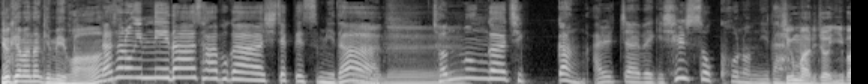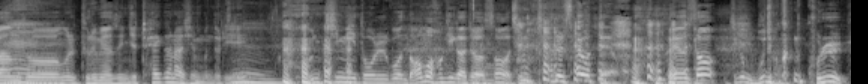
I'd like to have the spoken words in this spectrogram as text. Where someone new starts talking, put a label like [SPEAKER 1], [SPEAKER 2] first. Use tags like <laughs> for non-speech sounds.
[SPEAKER 1] 이렇게 만난 김미화.
[SPEAKER 2] 나선홍입니다. 사부가 시작됐습니다.
[SPEAKER 1] 네, 네.
[SPEAKER 2] 전문가 직강 알짜배기 실속 코너입니다.
[SPEAKER 1] 지금 말이죠. 이 방송을
[SPEAKER 2] 네.
[SPEAKER 1] 들으면서 이제 퇴근하시는 분들이
[SPEAKER 2] 음. <laughs>
[SPEAKER 1] 군침이 돌고 너무 허기가 져서 지금 차를 세웠대요. 그래서 지금 무조건 굴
